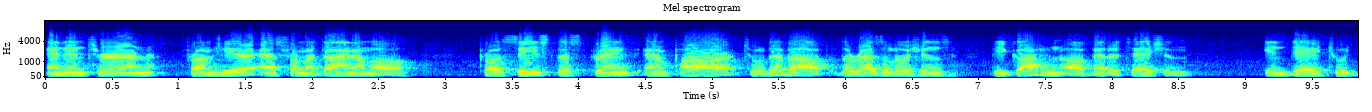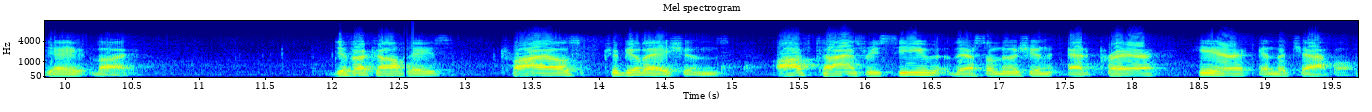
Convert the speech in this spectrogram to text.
And in turn, from here as from a dynamo, proceeds the strength and power to live out the resolutions begotten of meditation in day-to-day life. Difficulties, trials, tribulations oft times receive their solution at prayer here in the chapel.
